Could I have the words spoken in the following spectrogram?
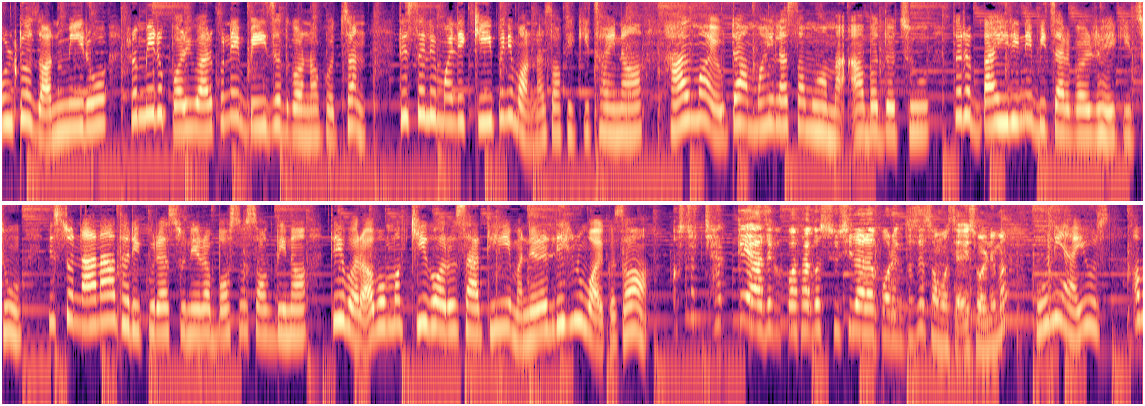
उल्टो झन् मेरो र मेरो परिवारको नै बेइज्जत गर्न खोज्छन्। त्यसैले मैले केही पनि भन्न सकेकी छैन। हाल म एउटा महिला समूहमा आबद्ध छु तर बाहिरी नै विचार गरिरहेकी छु। यस्तो नाना थरी कुरा सुनेर बस्न सक्दिनँ। त्यही भएर अब म के गरौँ साथी भनेर लेख्नु भएको छ। कस्तो ठ्याक्कै आजको कथाको सुशीलालाई परेको जस्तै समस्या है स्वर्णिमा। हो नि आयुष। अब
